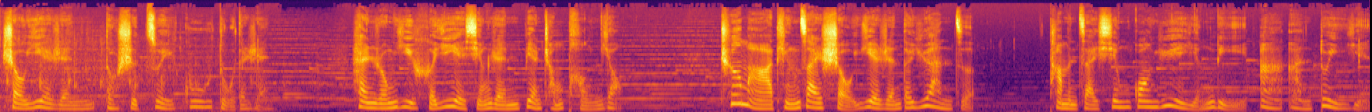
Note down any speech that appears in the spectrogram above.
守夜人都是最孤独的人。很容易和夜行人变成朋友。车马停在守夜人的院子，他们在星光月影里暗暗对饮，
